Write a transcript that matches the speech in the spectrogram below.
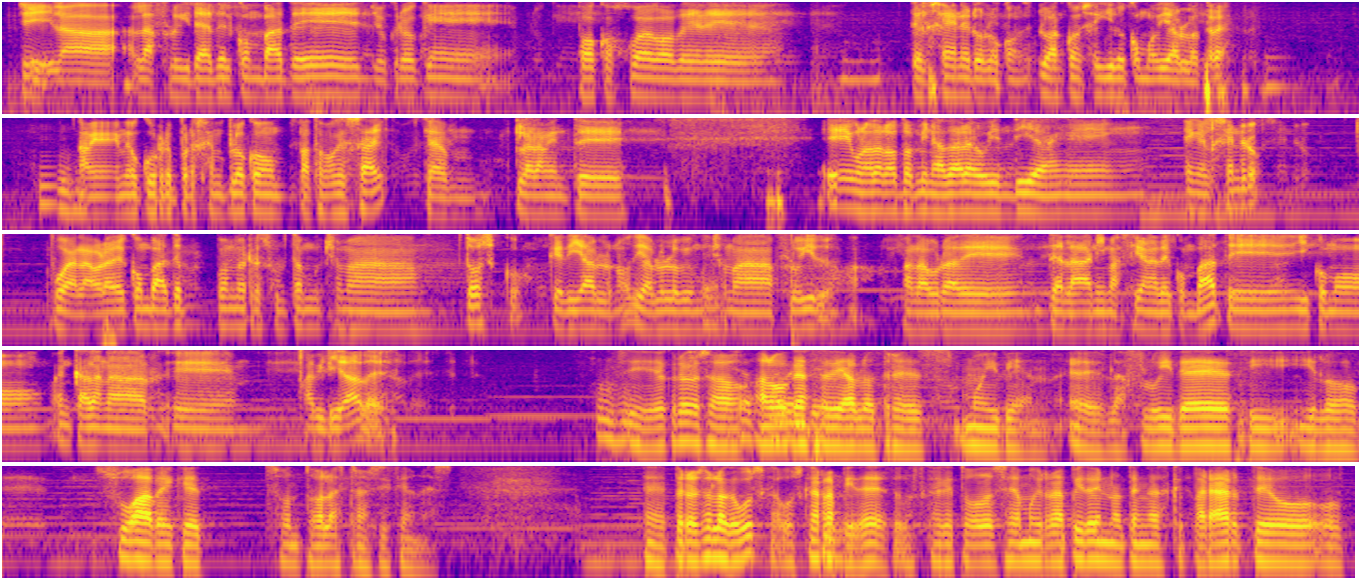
Sí, la, fluidez del combate, yo creo que pocos juegos del género lo, lo han conseguido como Diablo 3. A mí me ocurre, por ejemplo, con Path of Exile, que claramente es uno de los dominadores hoy en día en, el género. Pues a la hora del combate pues me resulta mucho más tosco que Diablo, ¿no? Diablo lo veo mucho más fluido a la hora de, las animaciones de combate y cómo encadenar eh, habilidades. Sí, yo creo que es algo que hace Diablo 3 muy bien, eh, la fluidez y, y, lo suave que son todas las transiciones. Eh, pero eso es lo que busca, busca rapidez, busca que todo sea muy rápido y no tengas que pararte o, o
